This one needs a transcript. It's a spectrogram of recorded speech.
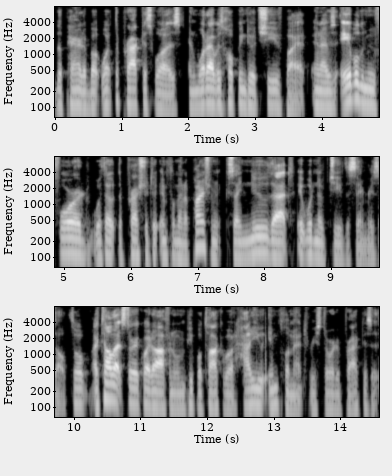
the parent about what the practice was and what I was hoping to achieve by it. And I was able to move forward without the pressure to implement a punishment because I knew that it wouldn't have achieved the same result. So I tell that story quite often when people talk about how do you implement restorative practices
